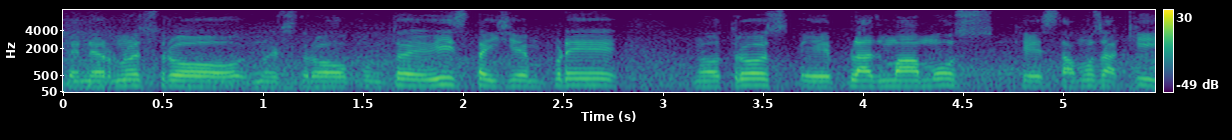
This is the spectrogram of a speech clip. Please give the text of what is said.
tener nuestro, nuestro punto de vista y siempre nosotros eh, plasmamos que estamos aquí.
